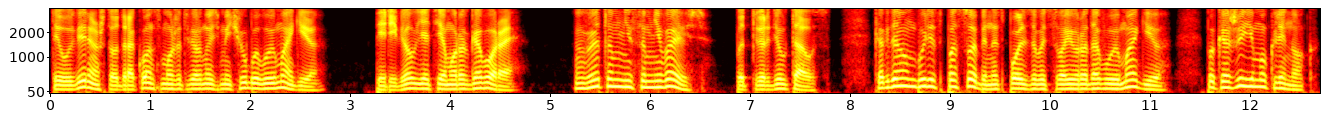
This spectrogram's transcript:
Ты уверен, что дракон сможет вернуть мечу былую магию? Перевел я тему разговора. В этом не сомневаюсь, подтвердил Таус. Когда он будет способен использовать свою родовую магию, покажи ему клинок.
